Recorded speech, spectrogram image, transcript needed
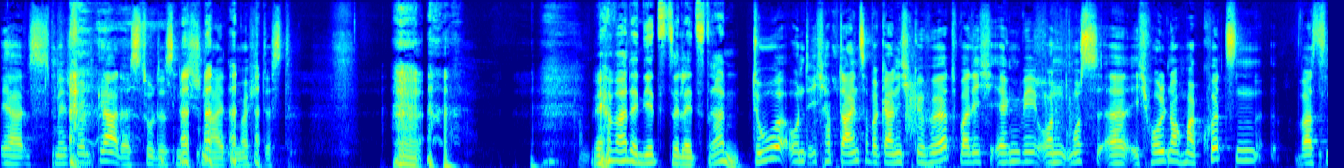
Ja, es ist mir schon klar, dass du das nicht schneiden möchtest. Wer war denn jetzt zuletzt dran? Du und ich habe deins aber gar nicht gehört, weil ich irgendwie und muss, äh, ich hol noch mal kurz ein, was,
